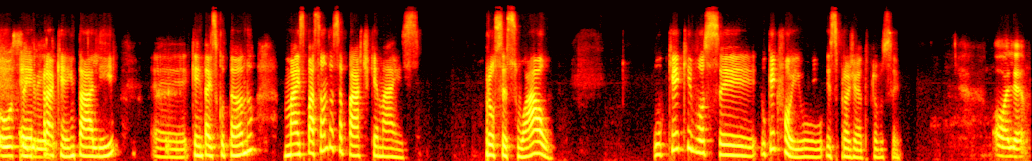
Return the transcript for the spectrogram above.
o é, segredo. É, para quem está ali, é, quem está escutando. Mas passando essa parte que é mais processual, o que que você, o que que foi o, esse projeto para você? Olha,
